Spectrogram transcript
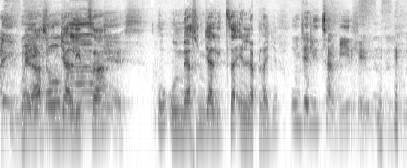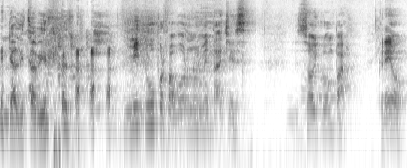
ay, ¿Me güey, das no un Yalitza? mames. Un, un- ¿Me das un Yalitza en la playa? Un Yalitza virgen. Un Yalitza virgen. Mi tú, por favor, no me taches. Soy compa, creo.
